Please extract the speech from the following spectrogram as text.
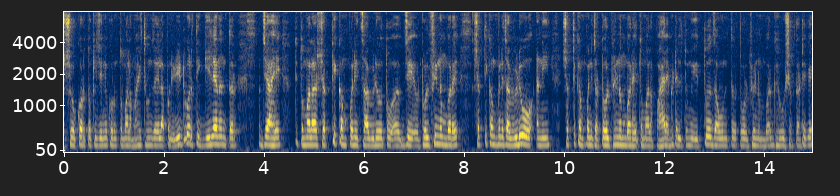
शो करतो की जेणेकरून तुम्हाला माहिती होऊन जाईल. आपण एडिटवरती गेल्यानंतर जे आहे ते तुम्हाला शक्ती कंपनीचा व्हिडिओ तो जे टोल फ्री नंबर आहे शक्ती कंपनीचा व्हिडिओ आणि शक्ती कंपनीचा टोल फ्री नंबर हे तुम्हाला पाहायला भेटेल. तुम्ही इथं जाऊन तो टोल फ्री नंबर घेऊ शकता ठीक आहे?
